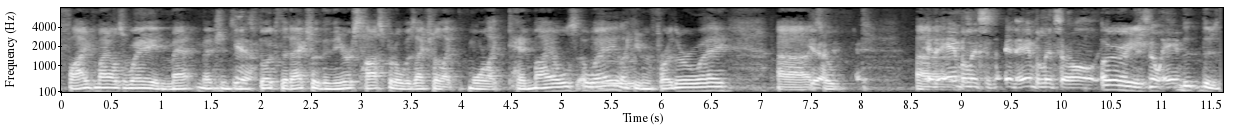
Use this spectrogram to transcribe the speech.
five miles away, and Matt mentions in his book that actually the nearest hospital was actually like more like ten miles away, like even further away. Uh, Yeah. So, and the ambulances and the ambulance are all. or, there's no th- ambulance. there's-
